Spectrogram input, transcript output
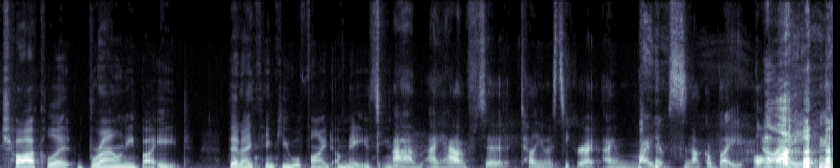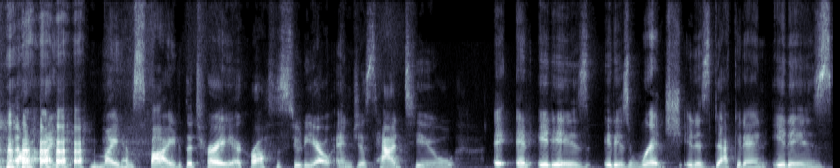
chocolate brownie bite that I think you will find amazing. Um, I have to tell you a secret. I might have snuck a bite already. uh, I might have spied the tray across the studio and just had to. And it is it is rich. It is decadent. It is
